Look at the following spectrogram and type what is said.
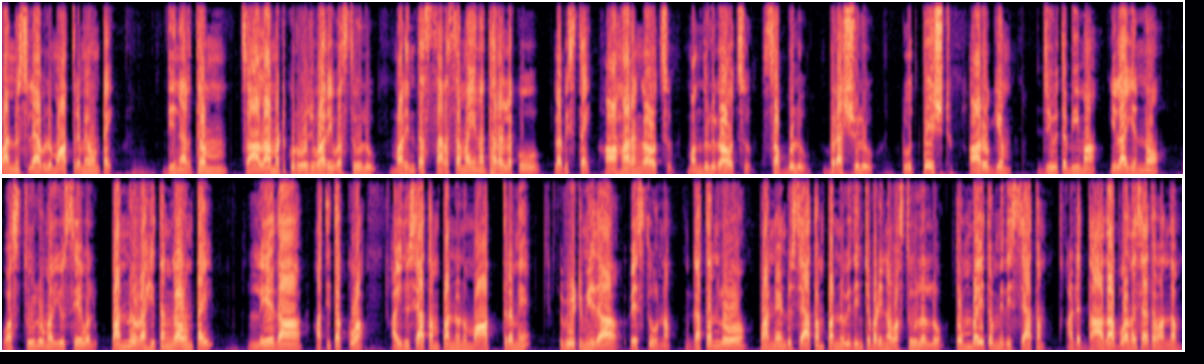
పన్ను స్లాబులు మాత్రమే ఉంటాయి. దీని అర్థం చాలా మటుకు రోజువారీ వస్తువులు మరింత సరసమైన ధరలకు లభిస్తాయి. ఆహారం కావచ్చు మందులు కావచ్చు సబ్బులు బ్రష్లు టూత్పేస్ట్ ఆరోగ్యం జీవిత బీమా ఇలా ఎన్నో వస్తువులు మరియు సేవలు పన్ను రహితంగా ఉంటాయి లేదా అతి తక్కువ ఐదు శాతం పన్నును మాత్రమే వీటి మీద వేస్తూ ఉన్నాం. గతంలో పన్నెండు శాతం పన్ను విధించబడిన వస్తువులలో తొంభై తొమ్మిది శాతం అంటే దాదాపు వంద శాతం అందాం.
